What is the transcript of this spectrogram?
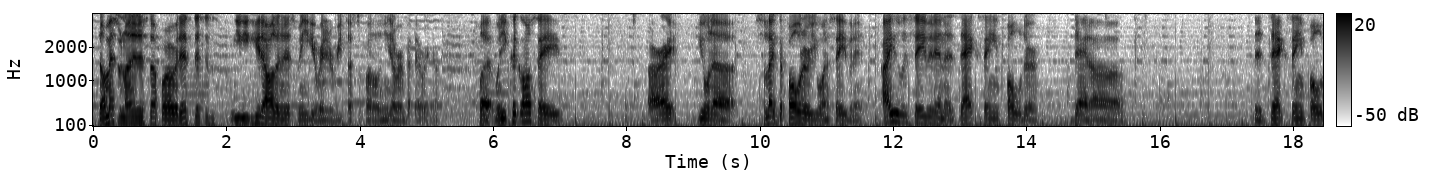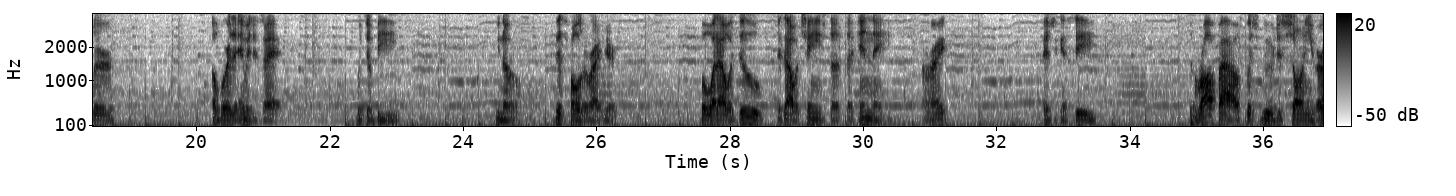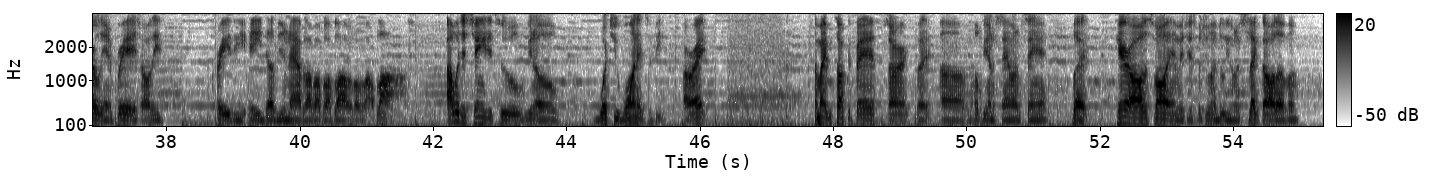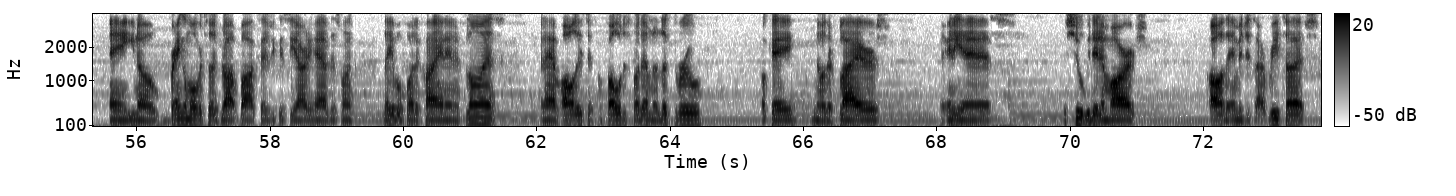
Don't mess with none of this stuff over this. This is you, you get all of this when you get ready to retouch the photo. You don't worry about that right now. But when you click on save, all right, you wanna select the folder you want to save it in. I usually save it in the exact same folder that uh the exact same folder of where the image is at, which will be, you know, this folder right here. But what I would do is I would change the, the end name, all right? As you can see, the raw files, which we were just showing you earlier in Bridge, all these crazy AW now, blah, blah, blah, blah, blah, blah, blah. I would just change it to, you know, what you want it to be, all right? I might be talking fast, I'm sorry, but um, I hope you understand what I'm saying. But here are all the small images. What you want to do, you want to select all of them and, you know, bring them over to a Dropbox. As you can see, I already have this one labeled for the client and influence. And I have all these different folders for them to look through. Okay, you know, their flyers, their NES, the shoot we did in March, all the images I retouched.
